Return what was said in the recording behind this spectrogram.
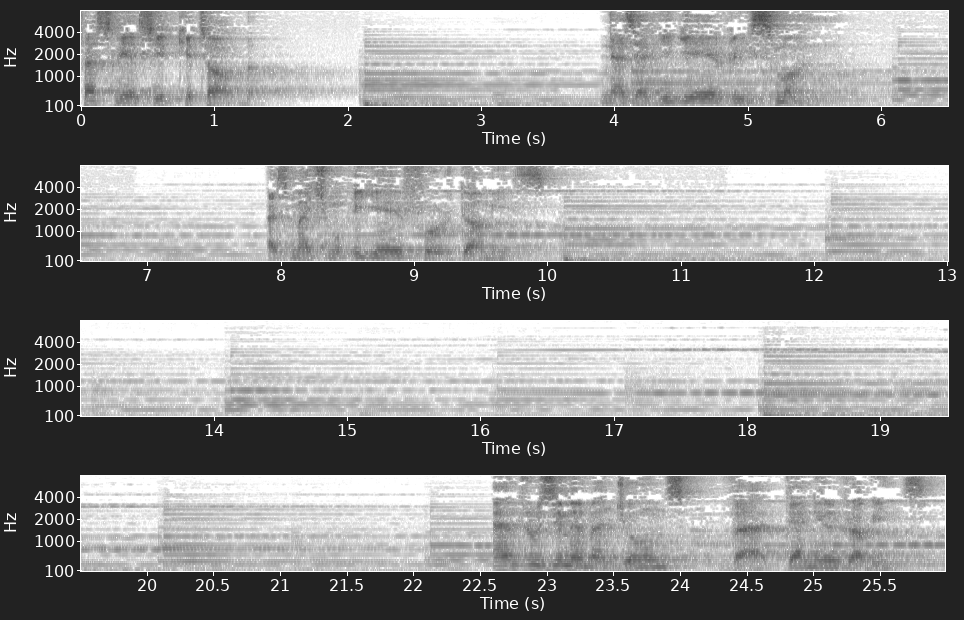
فصلی از یک کتاب. نظریه ریسمان. از مجموعه فردامیز. اندرو زیمرمن جونز و دانیل رابینز.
